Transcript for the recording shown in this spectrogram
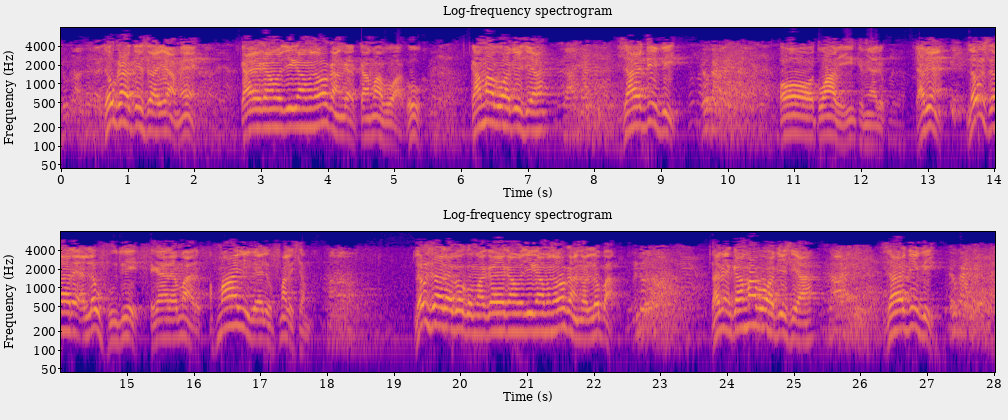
ဒုက္ခတိပါဒုက္ခသစ္စာရမယ်ကာယကံဝစီကံမနောကံကကာမဘဝကိုကာမဘဝဖြစ်เสีย သာတိ ဇာတိပိ ဒုက္ခတိပါ ဩသွားပြီခင်ဗျားတို့ ဒါဖြင့်လှုပ်ရှားတဲ့အလုတ်ဟူ၍တရားဓမ္မတို့အမှားကြီးပဲလို့မှတ်လိုက်စမ်းပါလှုပ်ရှားတဲ့ပုဂ္ဂိုလ်မှာကာယကံဝစီကံမနောကံတော့လွတ်ပါမလွတ်ပါဘူးဒါဖြင့်ကာမဘဝပြည့်စရာဇာတိပိဒုက္ခသစ္စာ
